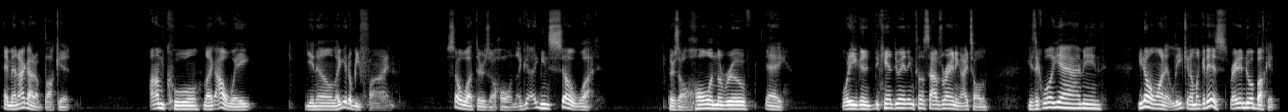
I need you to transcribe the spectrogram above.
hey man, I got a bucket. I'm cool. Like I'll wait. You know, like it'll be fine. So what? There's a hole. Like I mean, so what? There's a hole in the roof. Hey, what are you gonna? You can't do anything until it stops raining. I told him. He's like, well, yeah. I mean, you don't want it leaking. I'm like, it is right into a bucket.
